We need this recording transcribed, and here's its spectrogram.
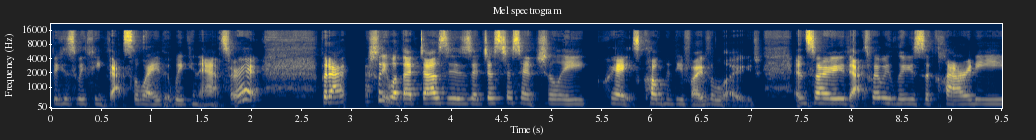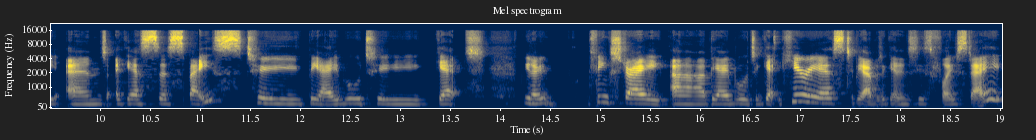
because we think that's the way that we can answer it. But actually, what that does is it just essentially creates cognitive overload. And so that's where we lose the clarity and I guess the space to be able to get, you know, think straight, uh, be able to get curious, to be able to get into this flow state.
